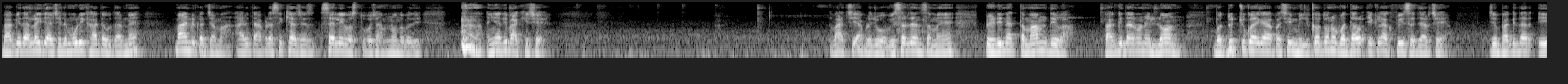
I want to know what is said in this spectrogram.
ભાગીદાર લઈ જાય છે એટલે મૂડી ખાતે ઉધારને માલ મિલકત જમા. આ રીતે આપણે શીખ્યા છે, સહેલી વસ્તુઓ છે આમનો બધી. અહીંયાથી બાકી છે. વાંચીએ આપણે, જુઓ. વિસર્જન સમયે પેઢીના તમામ દેવા ભાગીદારોની લોન બધું જ ચૂકવાઈ ગયા પછી મિલકતોનો વધારો એક લાખ વીસ હજાર છે. જે ભાગીદાર એ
